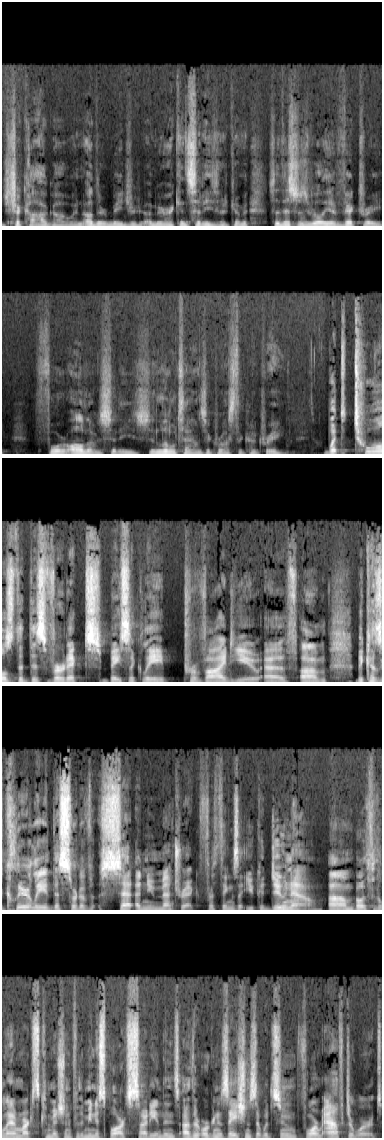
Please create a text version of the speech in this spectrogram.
Chicago and other major American cities had come in. So this was really a victory for all those cities and little towns across the country. What tools did this verdict basically provide you as um, because clearly this sort of set a new metric for things that you could do now um, both for the landmarks commission for the municipal art society and then other organizations that would soon form afterwards.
